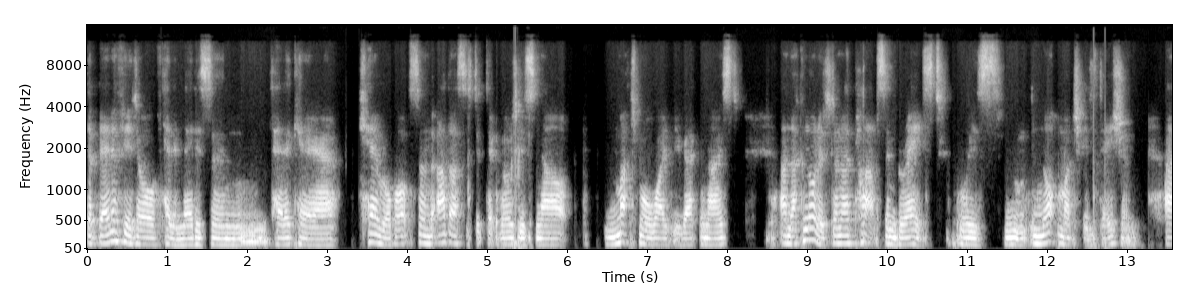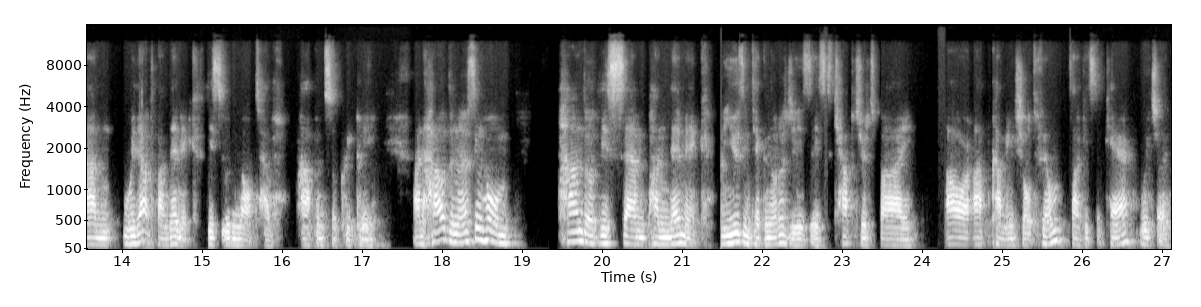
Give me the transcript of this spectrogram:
The benefit of telemedicine, telecare, care robots and other assistive technologies now much more widely recognized and acknowledged and perhaps embraced with not much hesitation. Um, without pandemic, this would not have happened so quickly. And how the nursing home handled this um, pandemic using technologies is captured by our upcoming short film, Circuits of Care, which I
